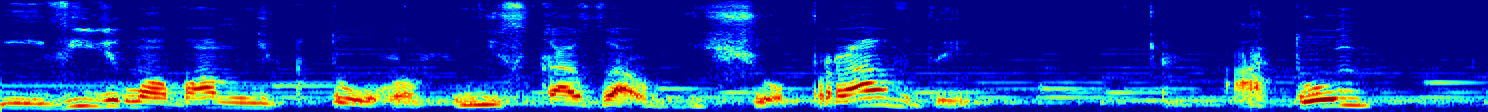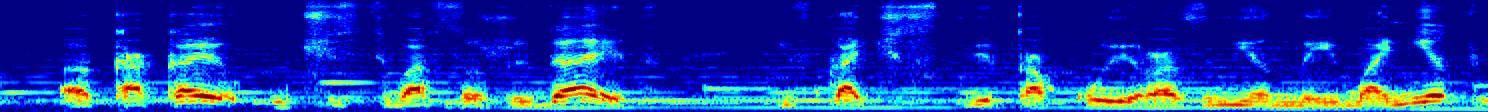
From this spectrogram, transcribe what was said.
И, видимо, вам никто не сказал еще правды о том, а какая участь вас ожидает и в качестве какой разменной монеты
